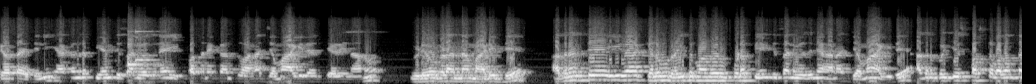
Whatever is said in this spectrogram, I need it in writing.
ಕೇಳ್ತಾ ಇದ್ದೀನಿ. ಯಾಕಂದ್ರೆ ಪಿಎಂ ಕಿಸಾನ್ ಯೋಜನೆ ಇಪ್ಪತ್ತನೇ ಕಂತು ಹಣ ಜಮಾ ಆಗಿದೆ ಅಂತ ಹೇಳಿ ನಾನು ವಿಡಿಯೋಗಳನ್ನ ಮಾಡಿದ್ದೆ. ಅದರಂತೆ ಈಗ ಕೆಲವು ರೈತ ಬಾಂಧವರು ಕೂಡ ಪಿಎಂ ಕಿಸಾನ್ ಯೋಜನೆ ಹಣ ಜಮಾ ಆಗಿದೆ. ಅದರ ಬಗ್ಗೆ ಸ್ಪಷ್ಟವಾದಂತ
